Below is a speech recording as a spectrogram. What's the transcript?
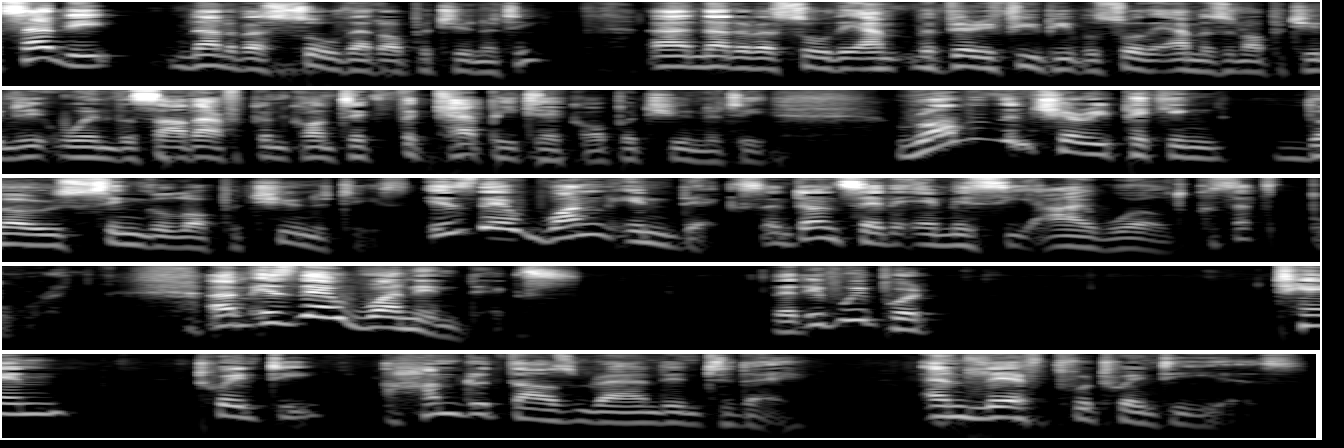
Sadly, none of us saw that opportunity. Uh, none of us saw the, but very few people saw the Amazon opportunity, or in the South African context, the Capitec opportunity. Rather than cherry picking those single opportunities, is there one index, and don't say the MSCI world, because that's boring. Um, is there one index that if we put 10, 20, 100,000 Rand in today, and left for 20 years,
